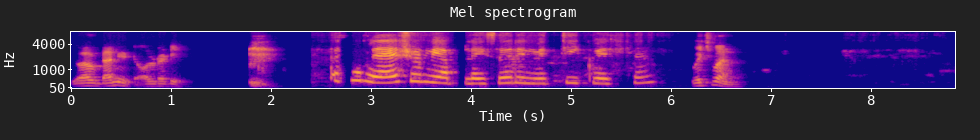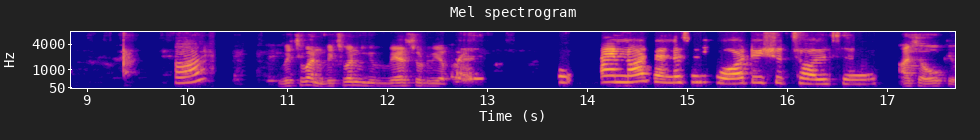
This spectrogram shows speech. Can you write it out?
You have done it already. So where should we apply, sir? In which equation? Which one? Huh? Which one? Which one? You, where should we apply? Oh, I'm not understanding what we should solve, sir. Acha, okay.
